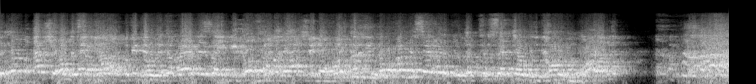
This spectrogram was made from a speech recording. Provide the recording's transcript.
You never actually understand how because you don't understand how the productive sector of the economy works.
